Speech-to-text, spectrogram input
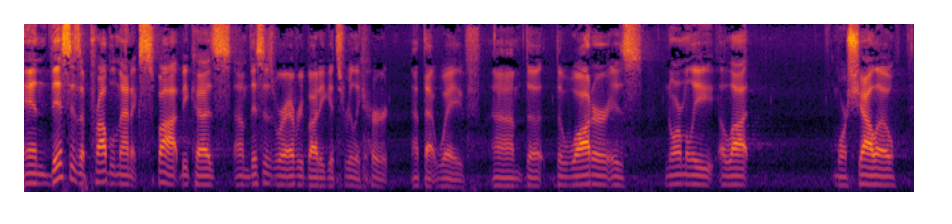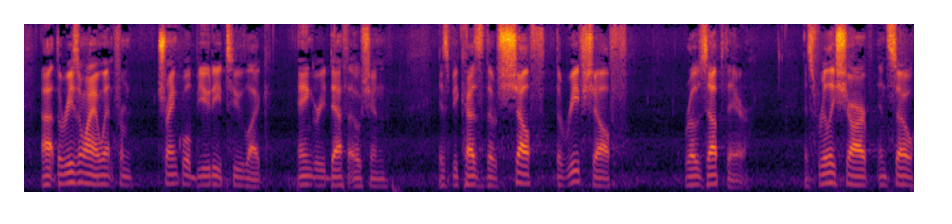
And this is a problematic spot because um, this is where everybody gets really hurt at that wave. Um, the, the water is normally a lot more shallow. Uh, the reason why I went from tranquil beauty to like angry death ocean is because the shelf, the reef shelf, rose up there. It's really sharp. And so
